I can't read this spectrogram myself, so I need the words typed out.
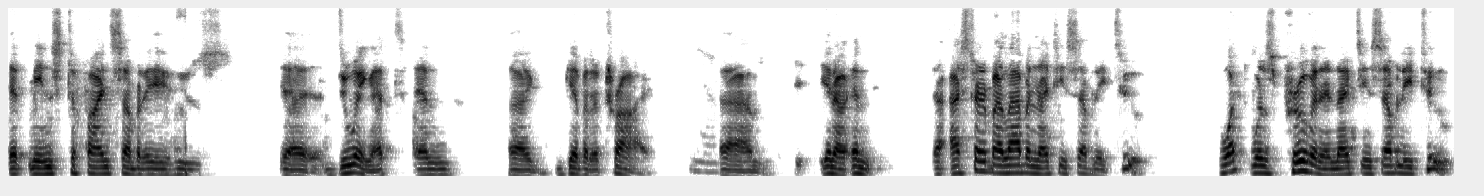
It means to find somebody who's uh, doing it and uh, give it a try. Yeah. Um, you know, and I started my lab in 1972 what was proven in 1972?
